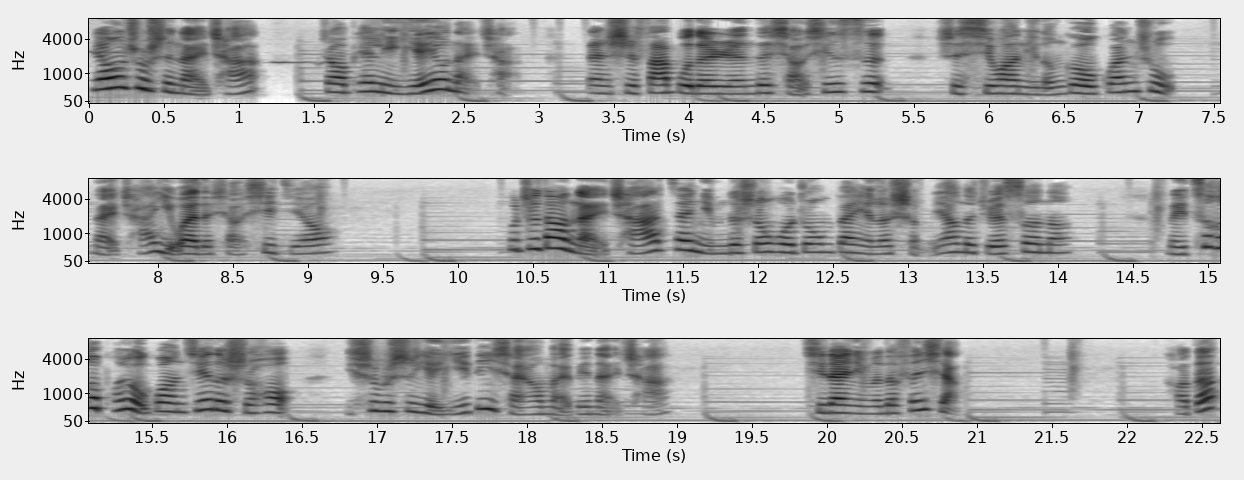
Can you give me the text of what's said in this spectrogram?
标注是奶茶。照片里也有奶茶，但是发布的人的小心思是希望你能够关注奶茶以外的小细节哦。不知道奶茶在你们的生活中扮演了什么样的角色呢？每次和朋友逛街的时候，你是不是也一定想要买杯奶茶？期待你们的分享。好的，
